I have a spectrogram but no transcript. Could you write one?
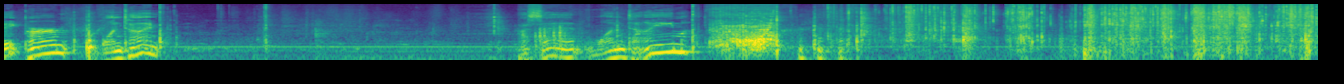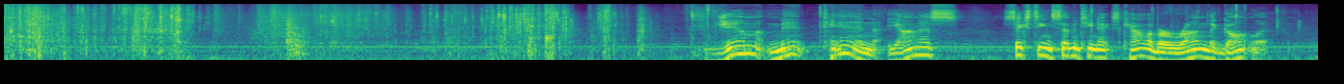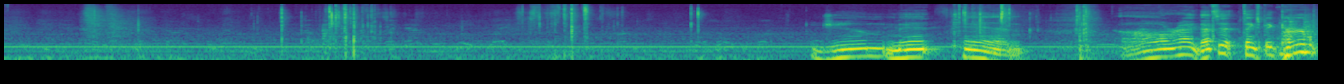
Big perm, one time. I said one time. Gem Mint 10. Giannis 1617 Excalibur Run the Gauntlet. Gem Mint 10. All right, that's it. Thanks, Big Perm.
